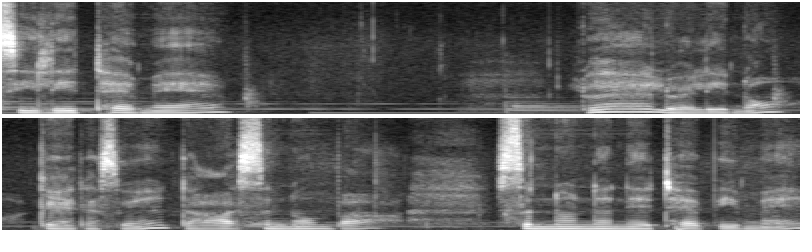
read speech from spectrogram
စီလေးထည့်မယ်လွယ်လွယ်လေးနော်ကဲဒါဆိုရင်ဒါကစနွန်းပါစနွန်းနဲ့နဲ့ထည့်ပြီးမယ်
